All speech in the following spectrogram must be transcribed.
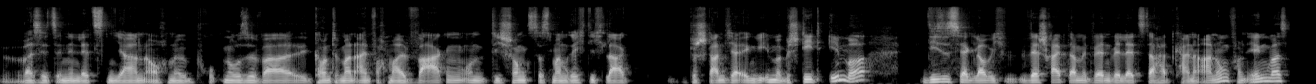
Was jetzt in den letzten Jahren auch eine Prognose war, konnte man einfach mal wagen und die Chance, dass man richtig lag, bestand ja irgendwie immer, besteht immer. Dieses Jahr, glaube ich, wer schreibt damit, werden wir letzter, hat keine Ahnung von irgendwas.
